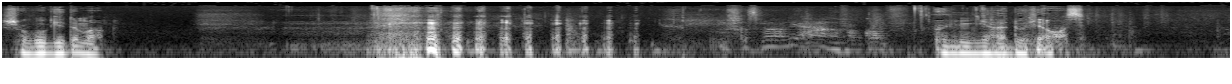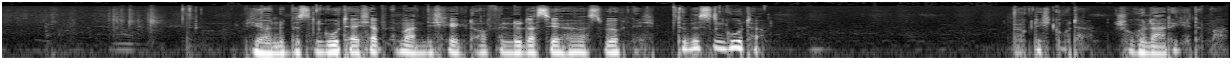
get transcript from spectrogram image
Schoko geht immer. Friss mir noch die Haare vom Kopf. Ja, durchaus. Björn, du bist ein guter. Ich habe immer an dich geglaubt, wenn du das hier hörst. Wirklich. Du bist ein guter. Wirklich guter. Schokolade geht immer.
